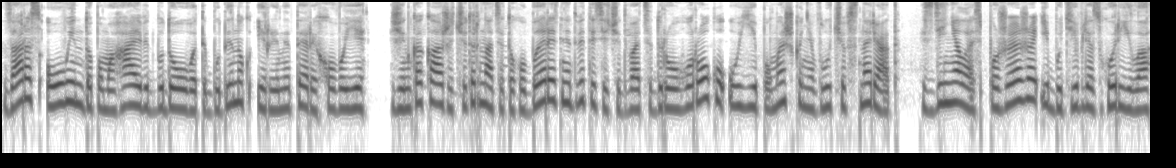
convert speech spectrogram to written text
Зараз Оуін допомагає відбудовувати будинок Ірини Терехової. Жінка каже, 14 березня 2022 року у її помешкання влучив снаряд. Здійнялась пожежа і будівля згоріла.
